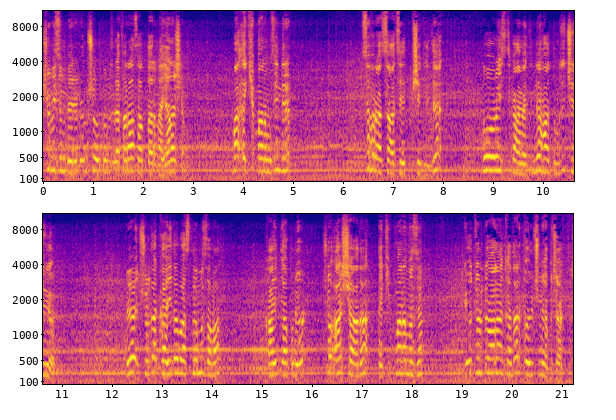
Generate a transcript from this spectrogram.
şu bizim belirlemiş olduğumuz referans hatlarına yanaşıp ma- ekipmanımızı indirip sıfır hassasiyet bir şekilde doğru istikametinde hattımızı çiziyor. Ve şurada kayıda bastığımız zaman kayıt yapılıyor. Şu aşağıda ekipmanımızın götürdüğü alan kadar ölçüm yapacaktır.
